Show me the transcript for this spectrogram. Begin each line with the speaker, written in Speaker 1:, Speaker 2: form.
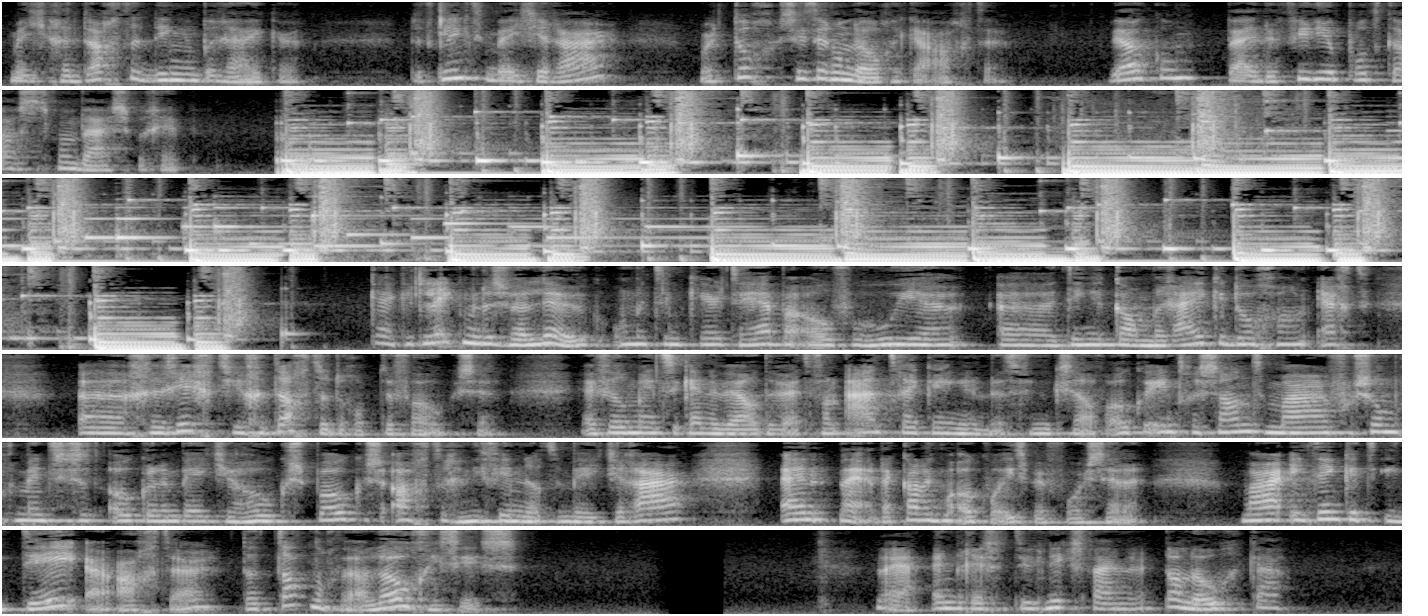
Speaker 1: Met je gedachten dingen bereiken. Dat klinkt een beetje raar, maar toch zit er een logica achter. Welkom bij de videopodcast van Baasbegrip. Kijk, het leek me dus wel leuk om het een keer te hebben over hoe je uh, dingen kan bereiken door gewoon echt uh, gericht je gedachten erop te focussen. En veel mensen kennen wel de wet van aantrekking en dat vind ik zelf ook interessant. Maar voor sommige mensen is dat ook wel een beetje hocus-pocus-achtig en die vinden dat een beetje raar. En nou ja, daar kan ik me ook wel iets bij voorstellen. Maar ik denk het idee erachter dat dat nog wel logisch is. Nou ja, en er is natuurlijk niks fijner dan logica.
